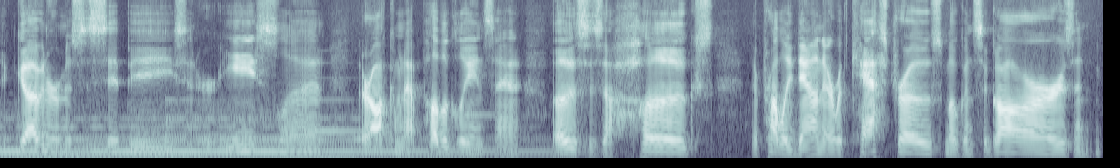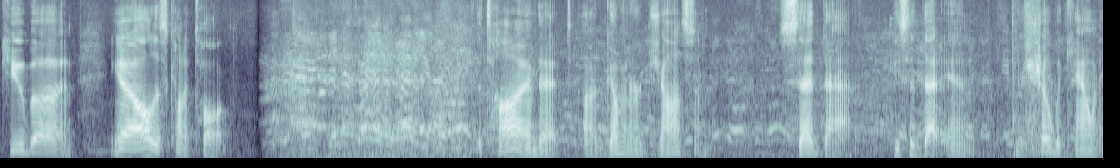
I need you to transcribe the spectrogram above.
the governor of Mississippi, Senator Eastland, they're all coming out publicly and saying, oh, this is a hoax. They're probably down there with Castro smoking cigars and Cuba and, you know, all this kind of talk. Time that uh, Governor Johnson said that, he said that in Neshoba County.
